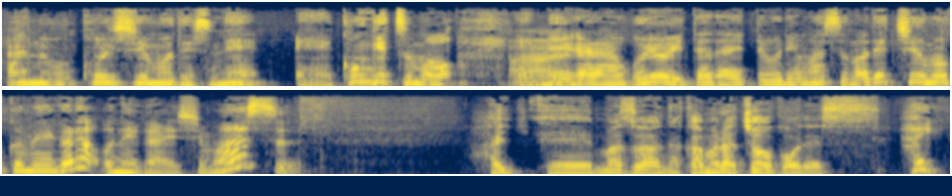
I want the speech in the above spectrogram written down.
あの、今週もですね、えー、今月も、えー、銘柄をご用意いただいておりますので、注目銘柄お願いします。はい、えー、まずは中村長江です。はい、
